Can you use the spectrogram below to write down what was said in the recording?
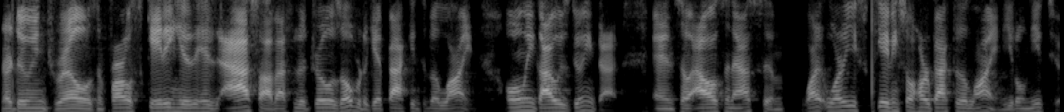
they're doing drills, and Ferraro skating his, his ass off after the drill is over to get back into the line. Only guy was doing that. And so Allison asks him, why, why are you skating so hard back to the line? You don't need to.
